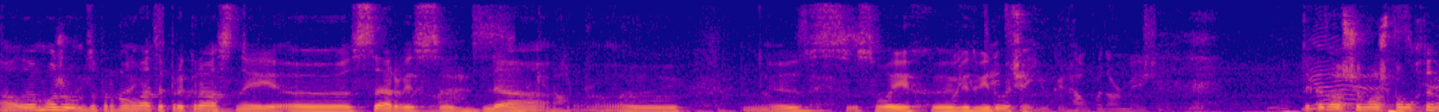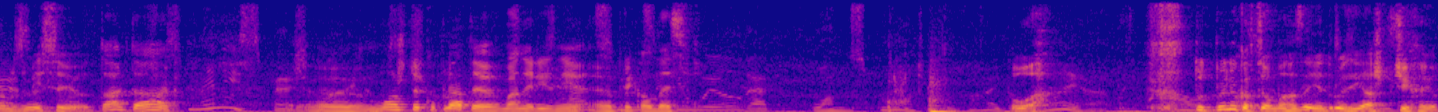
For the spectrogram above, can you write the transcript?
Але можу вам запропонувати прекрасний сервіс для своїх відвідувачів. Ти казав, що можеш допомогти нам з місією. Так, так. Можете купляти в мене різні приколдесики. О, Тут пилюка в цьому магазині, друзі, я аж чихаю.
